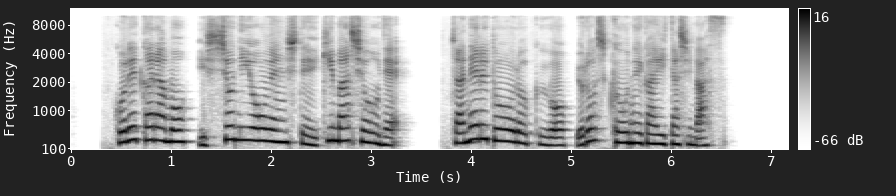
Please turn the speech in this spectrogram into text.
これからも一緒に応援していきましょうね。チャンネル登録をよろしくお願いいたします。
